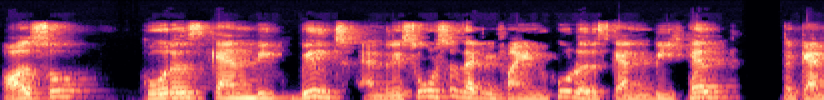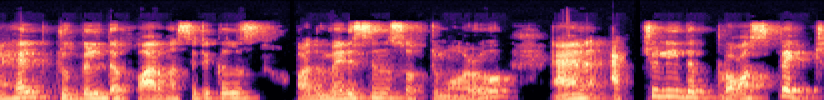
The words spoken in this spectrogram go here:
Also, corals can be built and the resources that we find in corals can be helped uh, can help to build the pharmaceuticals or the medicines of tomorrow. And actually the prospect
